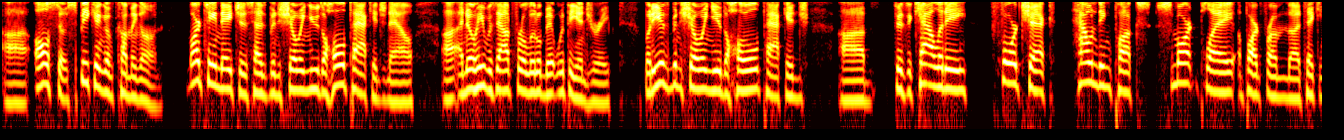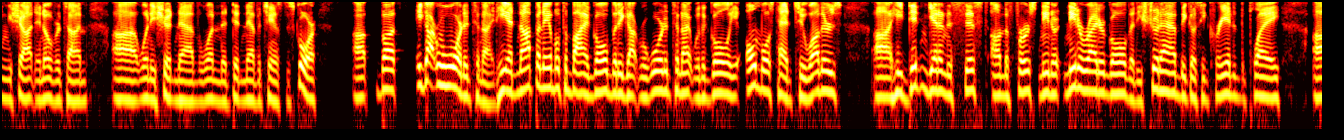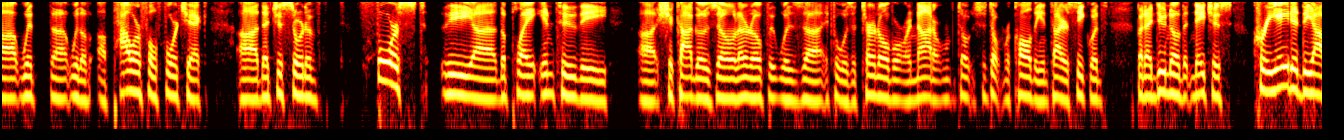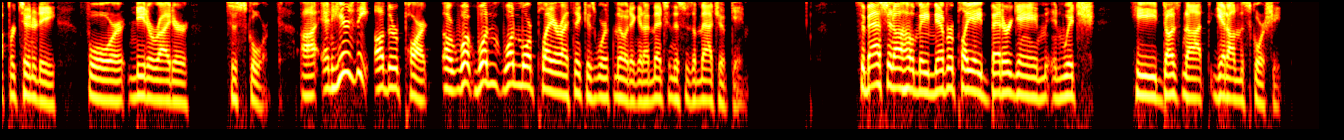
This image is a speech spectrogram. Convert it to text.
Uh, also, speaking of coming on, Martin Necas has been showing you the whole package now. Uh, I know he was out for a little bit with the injury, but he has been showing you the whole package. Uh, physicality, forecheck, hounding pucks, smart play, apart from uh, taking a shot in overtime uh, when he shouldn't have, one that didn't have a chance to score. Uh, but he got rewarded tonight. He had not been able to buy a goal, but he got rewarded tonight with a goal. He almost had two others. Uh, he didn't get an assist on the first Niederreiter goal that he should have because he created the play uh, with uh, with a, a, powerful forecheck uh, that just sort of forced the uh, the play into the uh, Chicago zone. I don't know if it was uh, if it was a turnover or not. I don't, just don't recall the entire sequence, but I do know that Necas created the opportunity for Niederreiter to score. Uh, and here's the other part. Or one, one, one more player I think is worth noting, and I mentioned this was a matchup game. Sebastian Aho may never play a better game in which he does not get on the score sheet.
